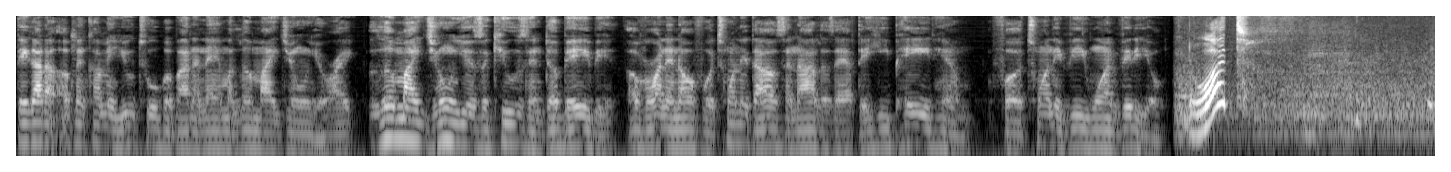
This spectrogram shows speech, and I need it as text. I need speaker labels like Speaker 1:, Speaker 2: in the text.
Speaker 1: They got an up and coming YouTuber by the name of Lil Mike Jr., right? Lil Mike Jr. is accusing DaBaby of running off with $20,000 after he paid him for a 20v1 video.
Speaker 2: What?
